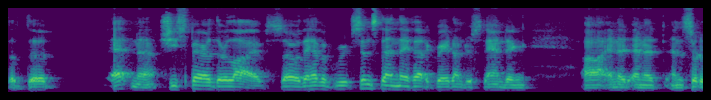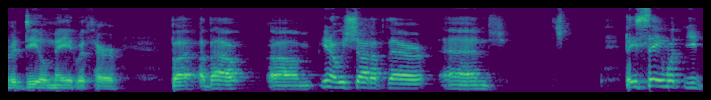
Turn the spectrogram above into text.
the, the Etna, she spared their lives. So they have a since then, they've had a great understanding uh, and, a, and, a, and sort of a deal made with her. But about, um, you know, we shot up there and they say what you,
